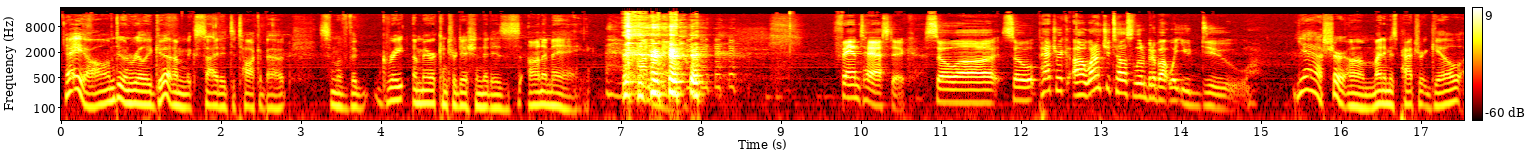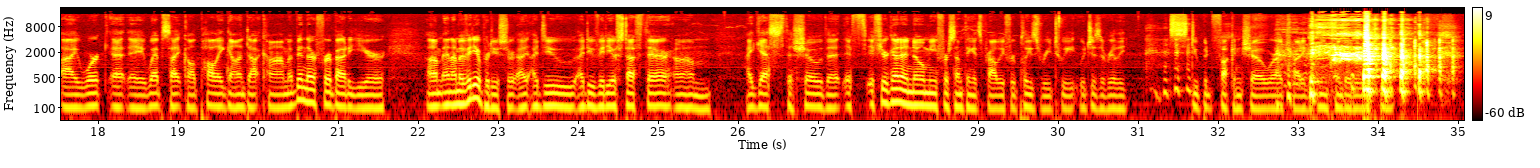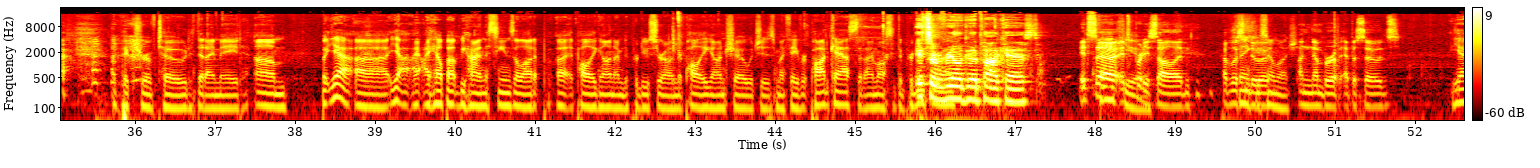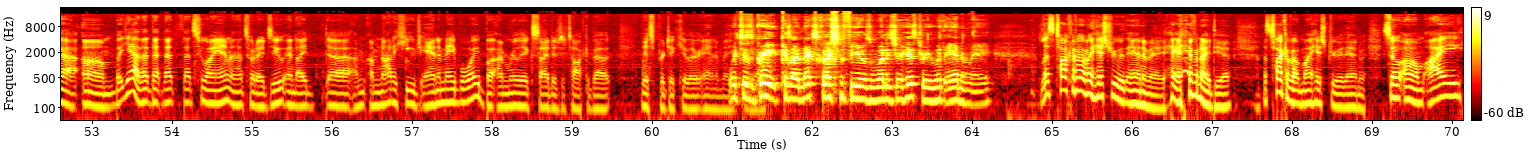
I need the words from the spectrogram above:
Hey, y'all. I'm doing really good. I'm excited to talk about some of the great American tradition that is anime. Anime. Fantastic. So, uh, so Patrick, uh, why don't you tell us a little bit about what you do? Yeah, sure. Um, my name is Patrick Gill. I work at a website called Polygon.com. I've been there for about a year, um, and I'm a video producer. I, I do I do video stuff there. Um, I guess the show that if if you're gonna know me for something, it's probably for Please Retweet, which is a really stupid fucking show where I try to get Nintendo to retweet a picture of Toad that I made. Um, but yeah, uh, yeah, I, I help out behind the scenes a lot at, uh, at Polygon. I'm the producer on the Polygon Show, which is my favorite podcast. That I'm also the producer. It's a of. real good podcast. It's uh, Thank it's you. pretty solid. I've listened Thank to you it so much. a number of episodes. Yeah, um, but yeah, that, that that that's who I am, and that's what I do. And I uh, I'm I'm not a huge anime boy, but I'm really excited to talk about this particular anime. Which is So, great because our next question for you is what is your history with anime? Let's talk about my history with anime. Hey, I have an idea. Let's talk about my history with anime. So, um, I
